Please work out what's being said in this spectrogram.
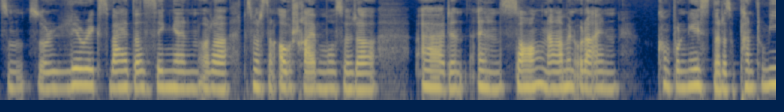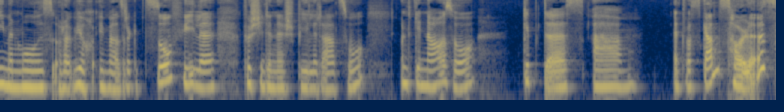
zum so Lyrics weiter singen oder dass man das dann aufschreiben muss oder äh, den, einen Songnamen oder einen Komponisten oder so pantomimen muss oder wie auch immer. Also da gibt es so viele verschiedene Spiele dazu. Und genauso gibt es ähm, etwas ganz Tolles.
